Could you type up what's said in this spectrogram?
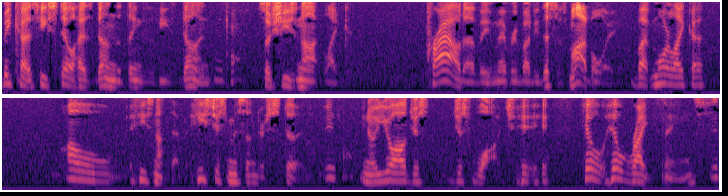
because he still has done the things that he's done. Okay. So she's not like proud of him, everybody, this is my boy, but more like a, oh, he's not that bad. He's just misunderstood. Okay. You know, you all just, just watch. He, he- he'll, he'll write things. Mhm.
